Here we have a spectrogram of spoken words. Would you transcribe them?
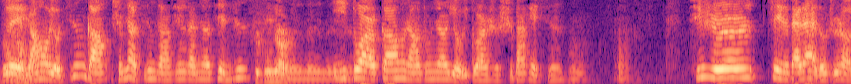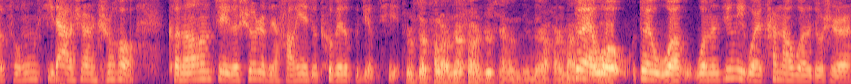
对，然后有金刚。什么叫金刚？其实咱们叫剑金。是中间那那那一段儿钢，然后中间有一段是十八 K 金。嗯嗯其实这个大家也都知道，从习大的上任之后，可能这个奢侈品行业就特别的不景气。就是在他老人家上任之前，你们那样还是卖的对我，对我，我们经历过也看到过的，就是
